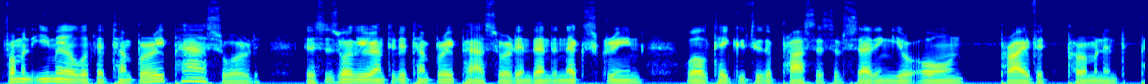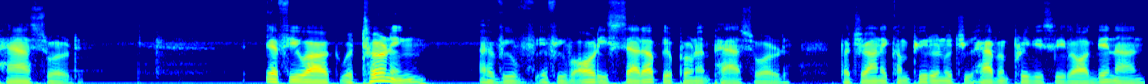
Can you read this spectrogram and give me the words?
from an email with a temporary password, this is where you enter the temporary password and then the next screen will take you through the process of setting your own private permanent password. If you are returning, if you've, if you've already set up your permanent password, but you're on a computer in which you haven't previously logged in on,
